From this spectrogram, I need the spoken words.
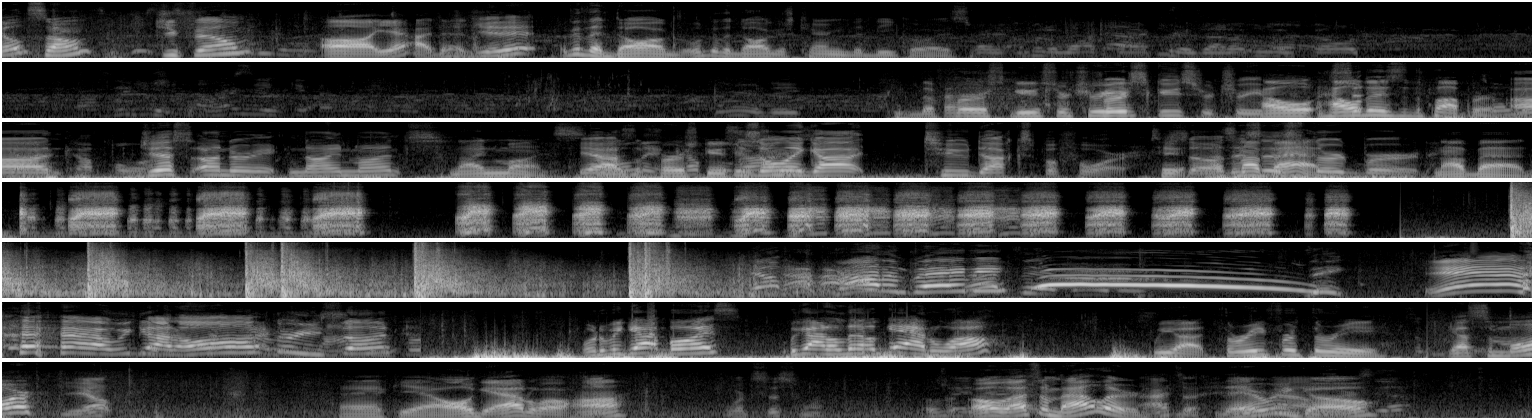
Killed some. Did you film? Uh, yeah, I did. Get it? Look at the dog. Look at the dog just carrying the decoys. The first goose retrieve. First goose retrieve. How, how old is the pupper? Uh, just under eight, nine months. Nine months. Yeah. That was the first goose. He's retrieve. only got two ducks before. Two- So that's this not is bad. third bird. Not bad. Yep, got him, baby. Woo! Yeah, we got all three, son. What do we got, boys? We got a little gadwall. We got three for three. Got some more? Yep. Heck yeah, all gadwall, huh? What's this one? Oh, that's a mallard. That's a there we mallard. go.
